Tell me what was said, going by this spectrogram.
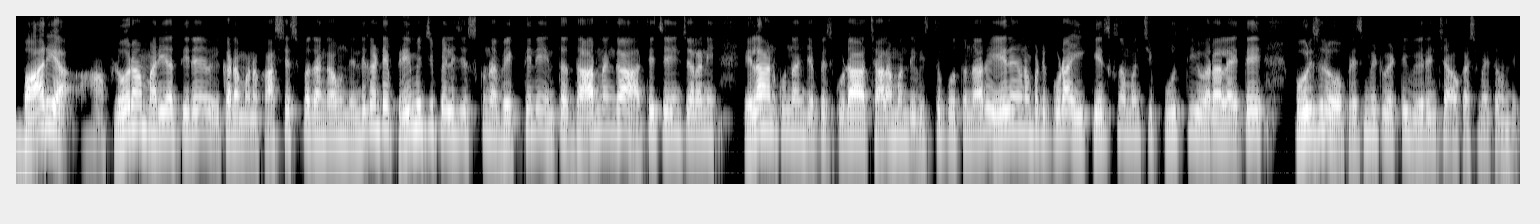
భార్య ఫ్లోరా మరియా తీరే ఇక్కడ మనకు హాస్యాస్పదంగా ఉంది. ఎందుకంటే ప్రేమించి పెళ్ళి చేసుకున్న వ్యక్తిని ఇంత దారుణంగా హత్య చేయించాలని ఎలా అనుకుందని చెప్పేసి కూడా చాలామంది విస్తుపోతున్నారు. ఏదైనప్పటికీ కూడా ఈ కేసుకు సంబంధించి పూర్తి వివరాలు అయితే పోలీసులు ప్రెస్ మీట్ పెట్టి వివరించే అవకాశం అయితే ఉంది.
